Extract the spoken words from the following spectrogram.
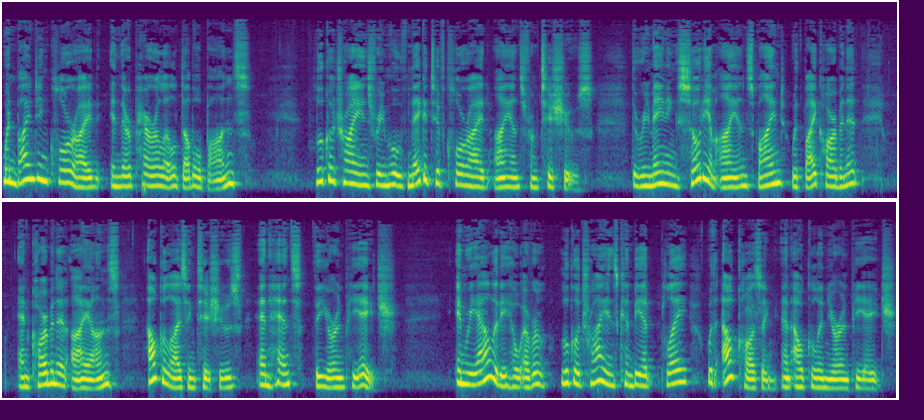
When binding chloride in their parallel double bonds, leukotrienes remove negative chloride ions from tissues. The remaining sodium ions bind with bicarbonate and carbonate ions, alkalizing tissues and hence the urine pH. In reality, however, leukotrienes can be at play without causing an alkaline urine pH.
